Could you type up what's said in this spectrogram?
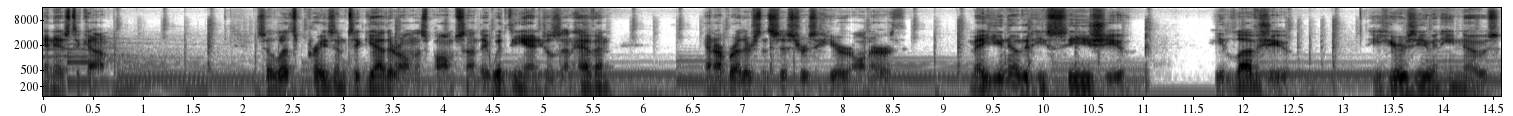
and is to come. So let's praise Him together on this Palm Sunday with the angels in heaven and our brothers and sisters here on earth. May you know that He sees you, He loves you, He hears you, and He knows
